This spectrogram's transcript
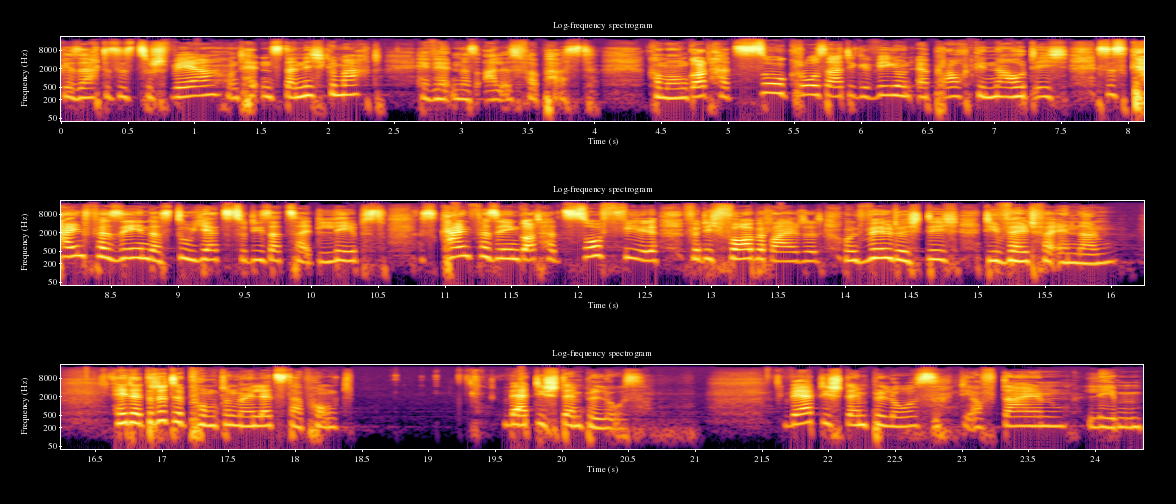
gesagt, es ist zu schwer und hätten es dann nicht gemacht, hey, wir hätten das alles verpasst. Komm on, Gott hat so großartige Wege und er braucht genau dich. Es ist kein Versehen, dass du jetzt zu dieser Zeit lebst. Es ist kein Versehen, Gott hat so viel für dich vorbereitet und will durch dich die Welt verändern. Hey, der dritte Punkt und mein letzter Punkt. Werd die Stempel los. Werd die Stempel los, die auf deinem Leben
